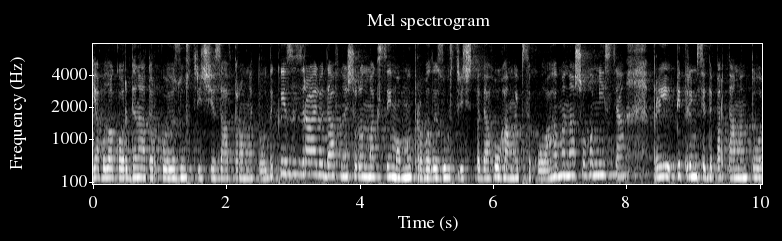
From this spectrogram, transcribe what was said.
Я була координаторкою зустрічі з автором методики з Ізраїлю Дафною Широн Максимов. Ми провели зустріч з педагогами і психологами нашого місця при підтримці департаменту.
